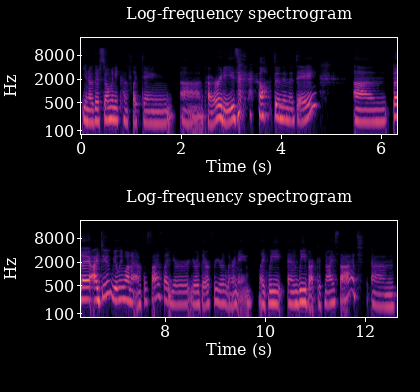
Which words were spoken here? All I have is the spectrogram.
you know there's so many conflicting um, priorities often in a day. Um, but I, I do really want to emphasize that you're you're there for your learning. Like we and we recognize that um,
